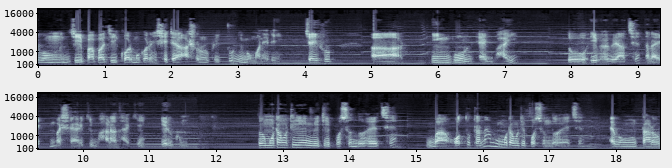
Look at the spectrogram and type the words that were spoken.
এবং যে বাবা যে কর্ম করেন, সেটা আসনুরূপ একটু নিম্নমানেরই। যাই হোক তিন বোন, এক ভাই, তো এভাবে আছে, তারা এক বাসায় আর কি ভাড়া থাকে, এরকম। তো মোটামুটি মেয়েটি পছন্দ হয়েছে, বা অতটা না, মোটামুটি পছন্দ হয়েছে, এবং তারও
